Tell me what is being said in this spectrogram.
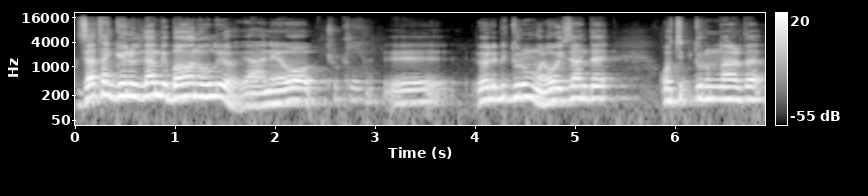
Zaten gönülden bir bağın oluyor. Yani o Çok iyi. ee, öyle bir durum var. O yüzden de o tip durumlarda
